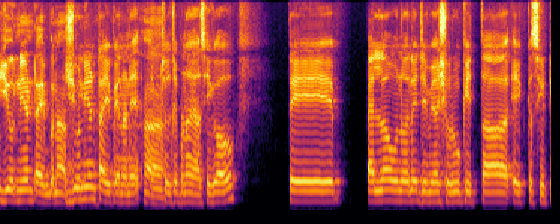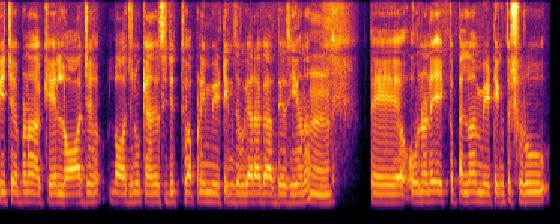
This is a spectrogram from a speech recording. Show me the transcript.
ਯੂਨੀਅਨ ਟਾਈਪ ਬਣਾ। ਯੂਨੀਅਨ ਟਾਈਪ ਇਹਨਾਂ ਨੇ ਐਕਚੁਅਲ ਚ ਬਣਾਇਆ ਸੀਗਾ ਉਹ। ਤੇ ਪਹਿਲਾਂ ਉਹਨਾਂ ਨੇ ਜਿਵੇਂ ਸ਼ੁਰੂ ਕੀਤਾ ਇੱਕ ਸਿਟੀ ਚ ਬਣਾ ਕੇ ਲੌਜ ਲੌਜ ਨੂੰ ਕਹਿੰਦੇ ਸੀ ਜਿੱਥੇ ਆਪਣੀ ਮੀਟਿੰਗਸ ਵਗੈਰਾ ਕਰਦੇ ਸੀ ਹਨਾ? ਤੇ ਉਹਨਾਂ ਨੇ ਇੱਕ ਪਹਿਲਾਂ ਮੀਟਿੰਗ ਤੋਂ ਸ਼ੁਰੂ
